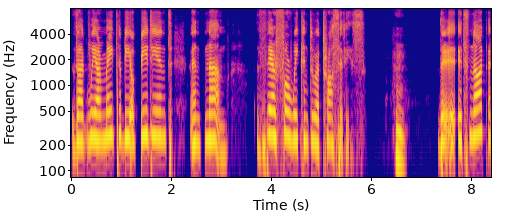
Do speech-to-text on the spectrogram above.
that we are made to be obedient and numb. Therefore, we can do atrocities. Hmm. There, it's not a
